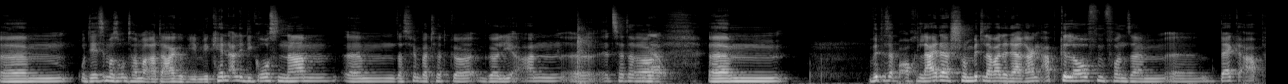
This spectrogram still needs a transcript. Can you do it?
Ähm, und der ist immer so unter dem Radar geblieben. Wir kennen alle die großen Namen. Ähm, das fängt bei Todd Gur- Gurley an, äh, etc. Ja. Ähm, wird es aber auch leider schon mittlerweile der Rang abgelaufen von seinem äh, Backup,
